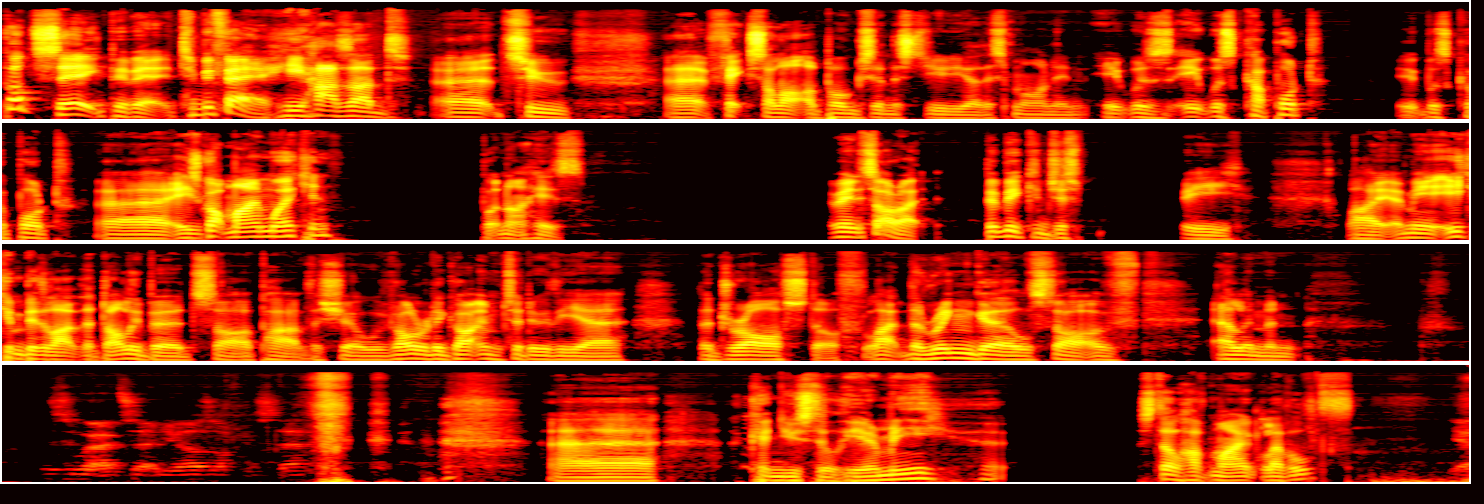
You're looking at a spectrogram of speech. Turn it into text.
God's sake, Bibby. To be fair, he has had uh, to uh, fix a lot of bugs in the studio this morning. It was it was kaput. It was kaput. Uh, he's got mine working, but not his. I mean, it's all right. Bibby can just be like. I mean, he can be like the Dolly Bird sort of part of the show. We've already got him to do the uh, the draw stuff, like the ring girl sort of element. This is where I turn yours off instead. Uh, can you still hear me? Still have mic levels. Yeah,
